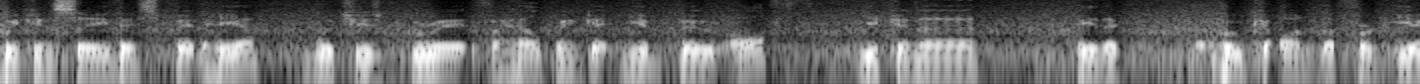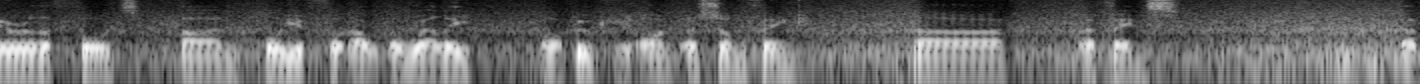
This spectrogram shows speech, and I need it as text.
we can see this bit here, which is great for helping getting your boot off. You can, uh, either hook it onto the front of your other foot and pull your foot out the welly or hook it onto something, uh, a fence, a,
